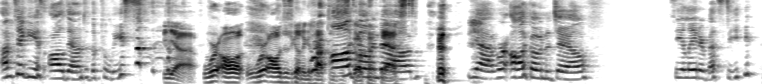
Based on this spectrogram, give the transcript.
I'm taking us all down to the police. Yeah, we're all we're all just gonna we're have to all just go going down. yeah, we're all going to jail. See you later, bestie.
